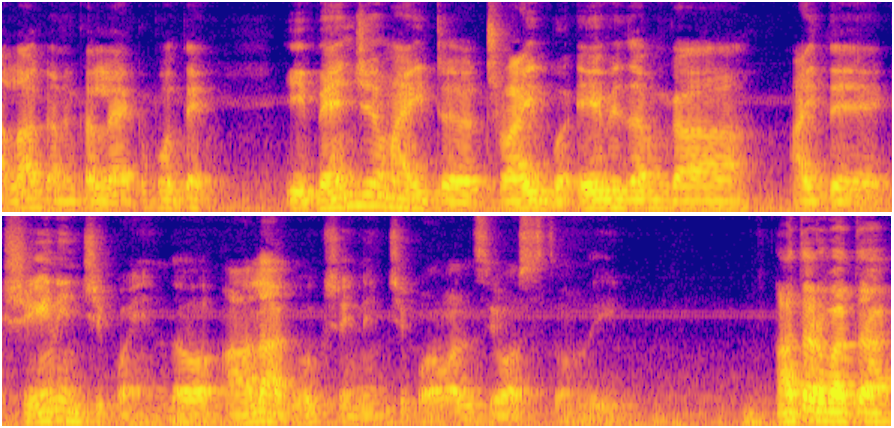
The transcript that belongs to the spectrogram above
అలా కనుక లేకపోతే ఈ బెంజమైట్ ట్రైబ్ ఏ విధంగా అయితే క్షీణించిపోయిందో అలాగూ క్షీణించిపోవాల్సి వస్తుంది. ఆ తర్వాత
